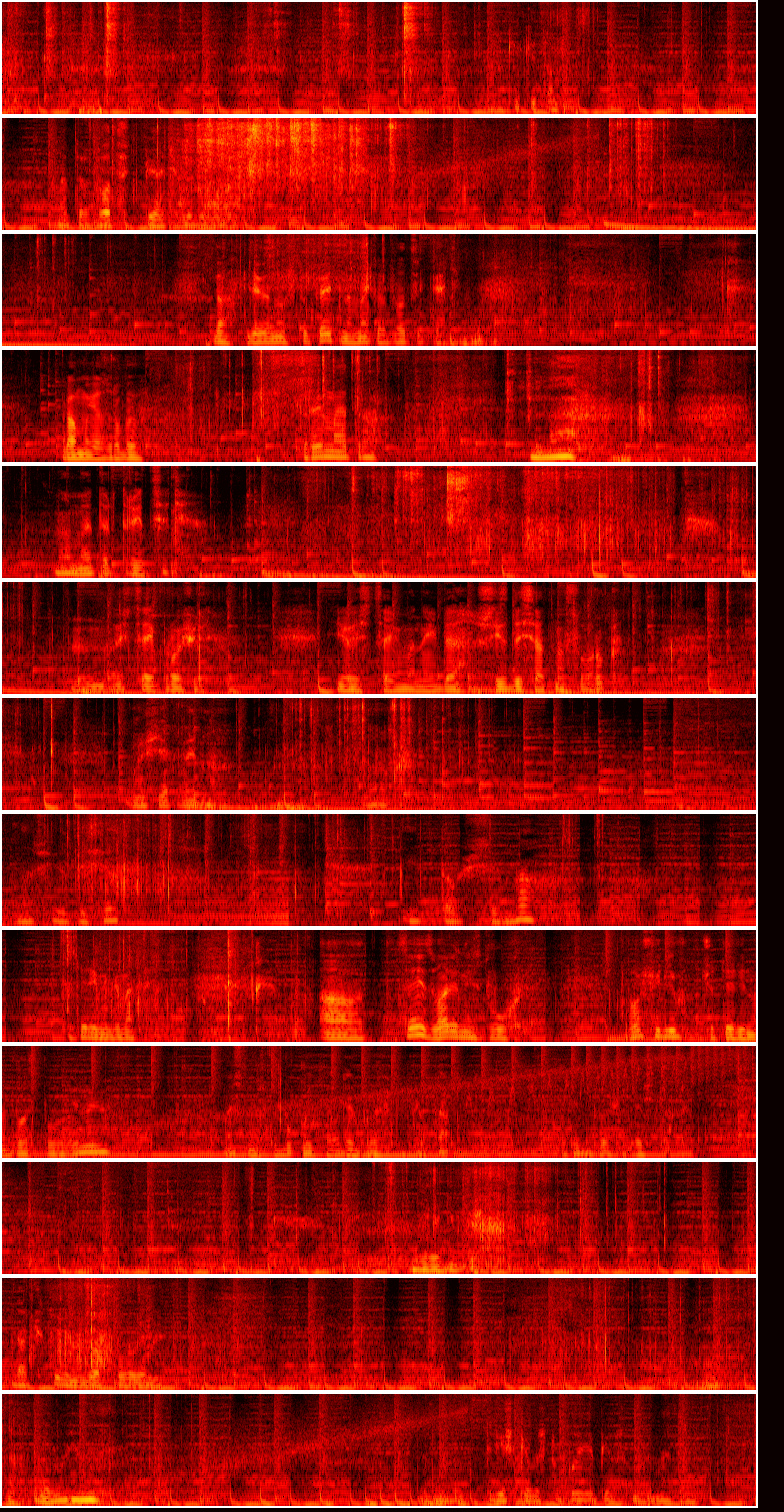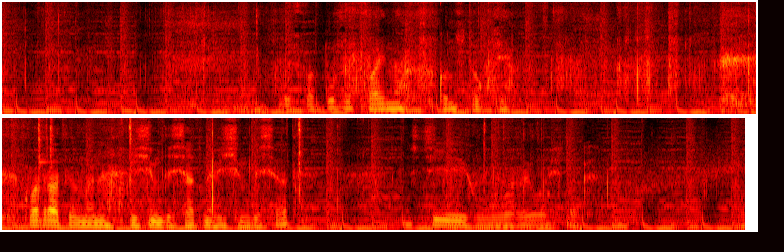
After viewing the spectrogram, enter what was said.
Скільки там? Метр 25 грубо. Да, 95 на метр 25. Раму я зробив 3 метра на, на метр 30. Ось цей профіль. І ось цей у мене йде 60 на 40. Ось як видно. 40 на 60 і товщина 4 мм. А цей зварений з двох профілів 4 на 2,5. Бачите, букви Один профіль так, один профіль ось так. Би. Да, 4 на 2,5. Так, проводимо. Трішки виступає пів сантиметра. Вийшла дуже файна конструкція. Квадрати в мене 80 на 80. Ось цієї їх варив ось так.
